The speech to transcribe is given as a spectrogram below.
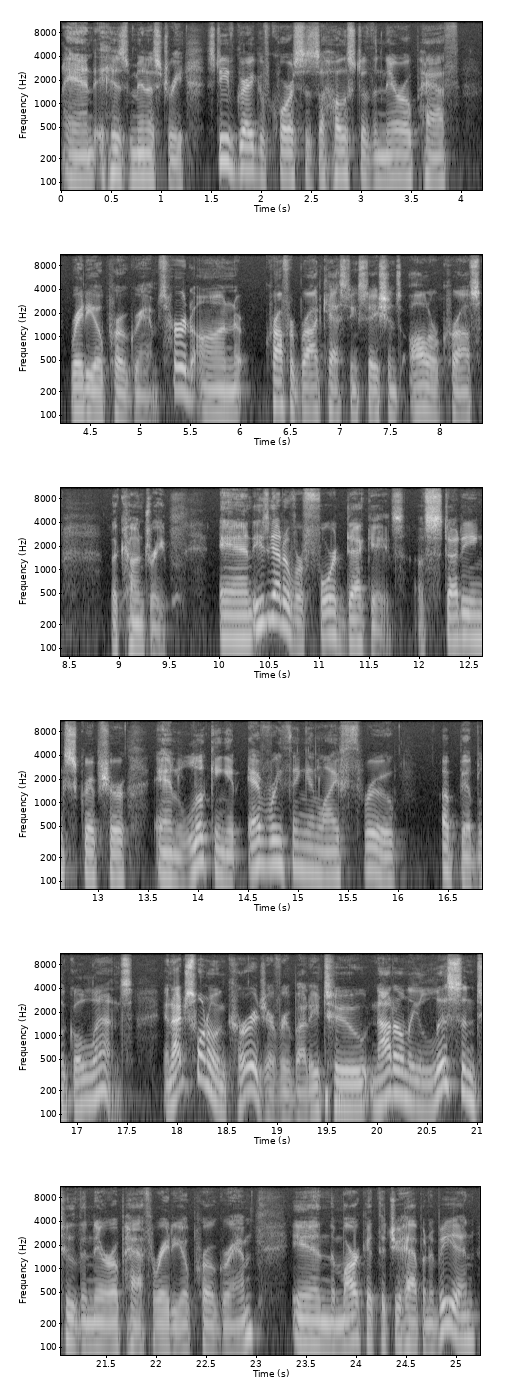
and his ministry. Steve Gregg, of course, is a host of the Narrow Path radio programs, heard on Crawford broadcasting stations all across the country. And he's got over four decades of studying Scripture and looking at everything in life through a biblical lens. And I just want to encourage everybody to not only listen to the Narrow Path radio program in the market that you happen to be in,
